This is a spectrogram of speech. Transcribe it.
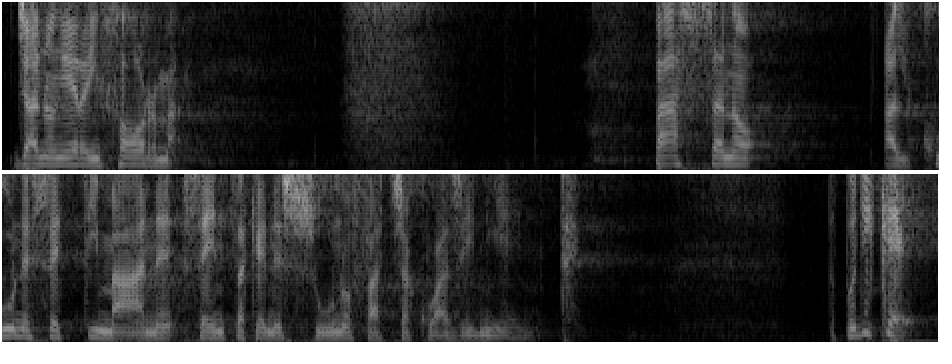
Già non era in forma. Passano alcune settimane senza che nessuno faccia quasi niente. Dopodiché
